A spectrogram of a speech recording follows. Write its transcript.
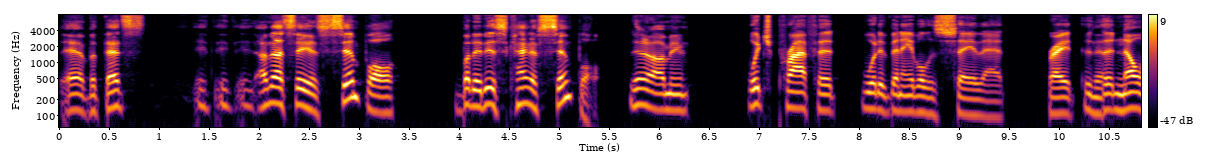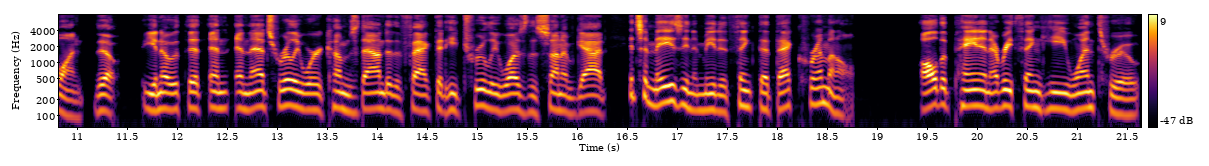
Yeah, but that's. It, it, it- I'm not saying it's simple, but it is kind of simple. You know, I mean, which prophet would have been able to say that, right? Yeah. The, no one. yeah, You know, that, and and that's really where it comes down to the fact that he truly was the Son of God. It's amazing to me to think that that criminal, all the pain and everything he went through,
